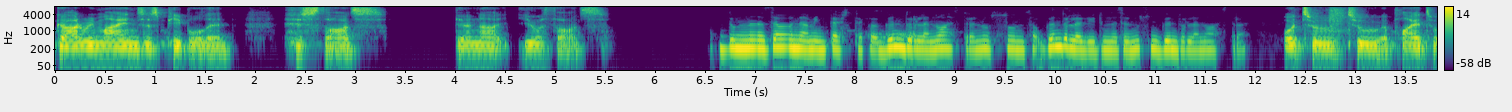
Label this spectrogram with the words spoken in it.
God reminds his people that his thoughts they're not your thoughts. Dumnezeu ne amintește că gândurile noastre nu sunt, sau gândurile lui Dumnezeu nu sunt gândurile noastre. or to to apply it to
